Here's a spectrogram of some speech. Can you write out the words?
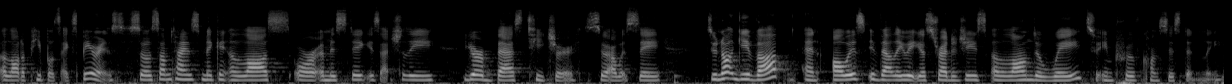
a lot of people's experience. So, sometimes making a loss or a mistake is actually your best teacher. So, I would say do not give up and always evaluate your strategies along the way to improve consistently.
